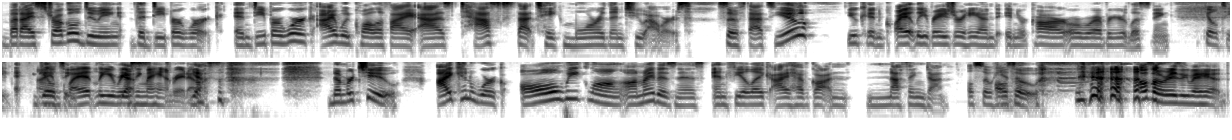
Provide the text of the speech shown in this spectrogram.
but I struggle doing the deeper work. And deeper work, I would qualify as tasks that take more than two hours. So, if that's you, you can quietly raise your hand in your car or wherever you're listening. Guilty. Guilty. quietly raising yes. my hand right now. Yes. Number two, I can work all week long on my business and feel like I have gotten nothing done. Also, also, also raising my hand.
